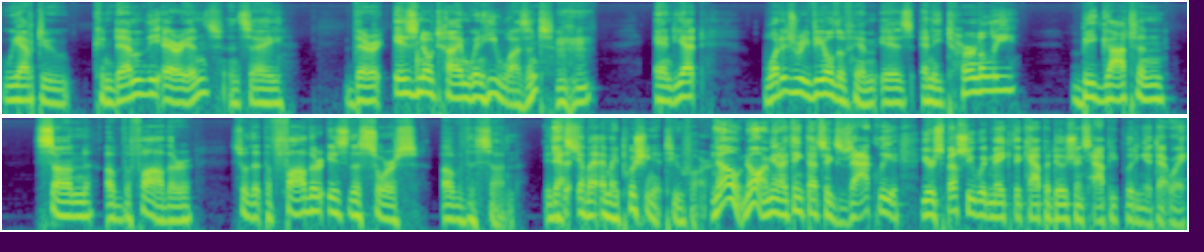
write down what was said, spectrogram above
we have to condemn the Arians and say there is no time when he wasn't. Mm-hmm. And yet, what is revealed of him is an eternally begotten Son of the Father, so that the Father is the source of the Son. Is Yes. that- am, I, am I pushing it too far? No, no. I mean, I think that's exactly, you especially would make the Cappadocians happy putting it that way.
